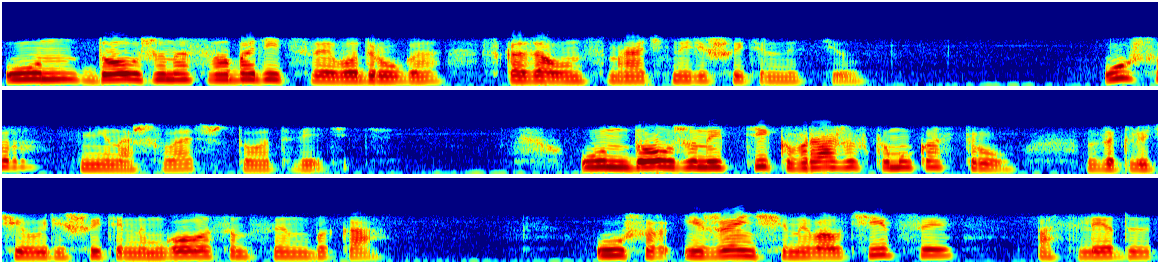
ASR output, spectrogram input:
«Ун должен освободить своего друга», — сказал он с мрачной решительностью. Ушер не нашлась, что ответить. «Ун должен идти к вражескому костру», — заключил решительным голосом сын быка. Ушер и женщины-волчицы последуют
